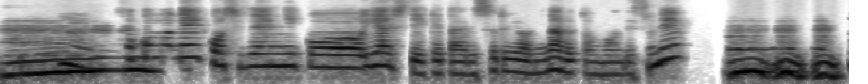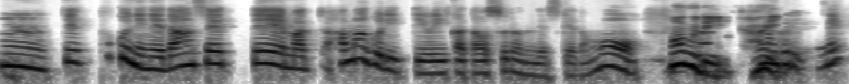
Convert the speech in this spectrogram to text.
うん、そこもね、こう自然にこう癒していけたりするようになると思うんですね。うんうんうんうん、で特にね、男性って、まあ、ハマグリっていう言い方をするんですけども、ハマグリ、はい。ね。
